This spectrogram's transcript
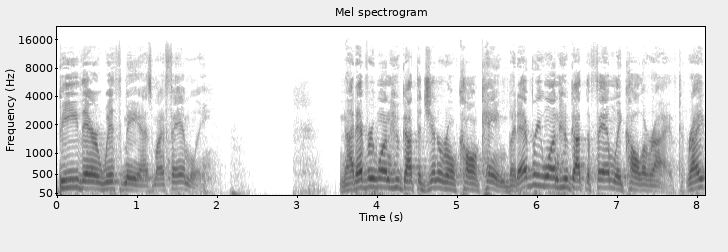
Be there with me as my family. Not everyone who got the general call came, but everyone who got the family call arrived, right?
